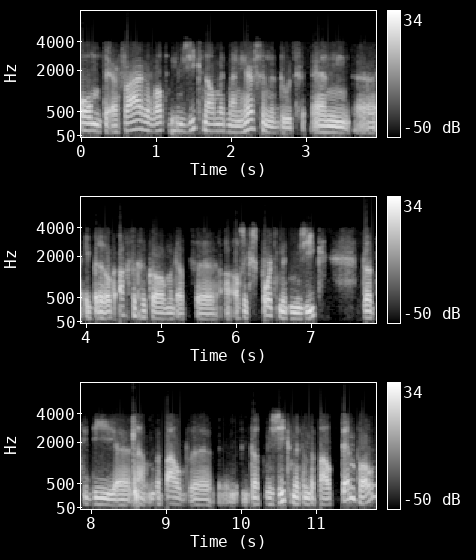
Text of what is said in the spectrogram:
om te ervaren wat muziek nou met mijn hersenen doet. En uh, ik ben er ook achter gekomen dat uh, als ik sport met muziek, dat, die, die, uh, nou, een bepaald, dat muziek met een bepaald tempo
